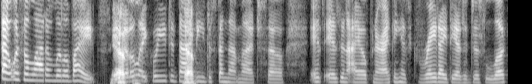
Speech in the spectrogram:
that was a lot of little bites, you know, like we did not need to spend that much. So it is an eye opener. I think it's a great idea to just look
